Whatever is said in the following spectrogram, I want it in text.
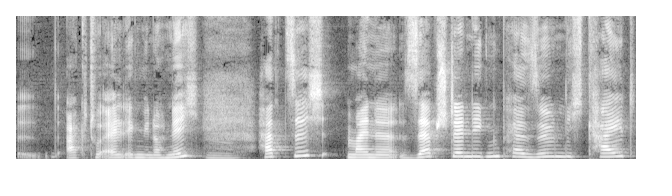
äh, aktuell irgendwie noch nicht, mhm. hat sich meine selbstständigen Persönlichkeit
